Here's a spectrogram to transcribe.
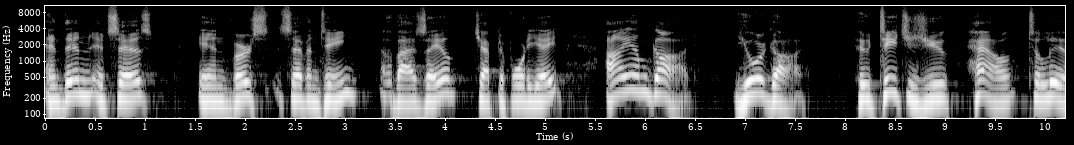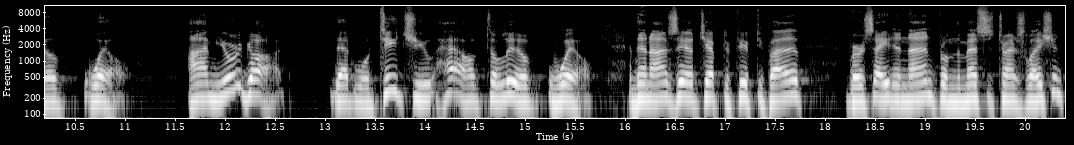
And then it says in verse 17 of Isaiah chapter 48 I am God, your God, who teaches you how to live well. I'm your God that will teach you how to live well. And then Isaiah chapter 55, verse 8 and 9 from the message translation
